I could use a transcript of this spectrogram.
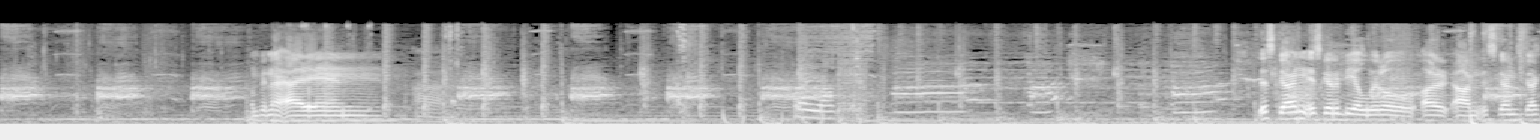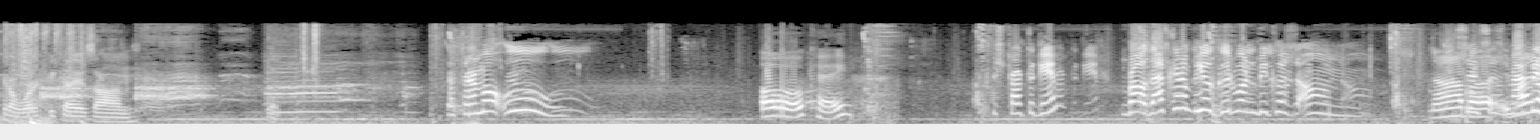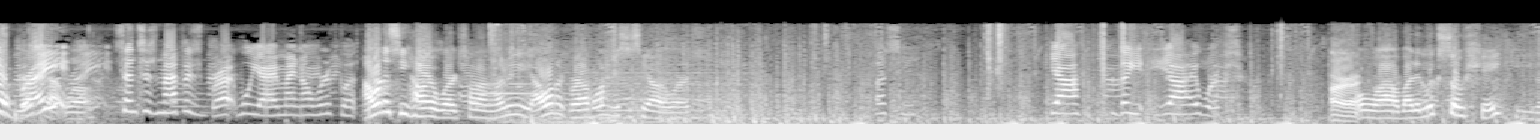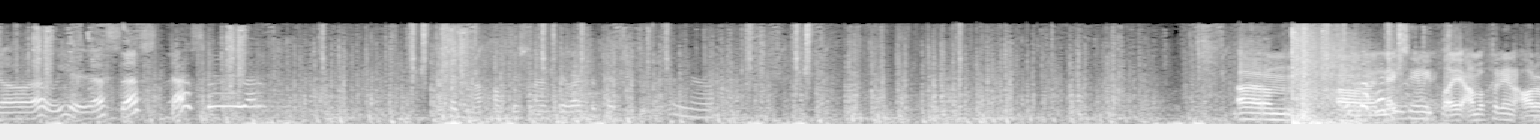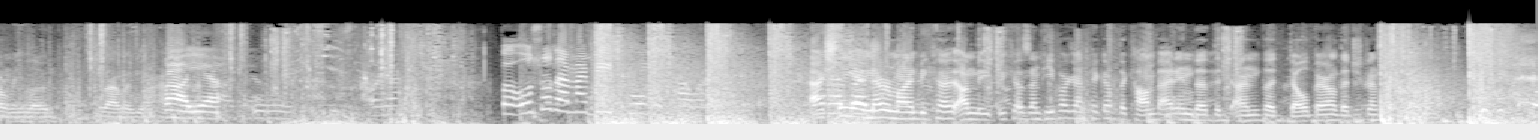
I'm gonna add in. Uh, What do you want? this gun is gonna be a little. Uh, um, this gun's not gonna work because um. Thermal, ooh. Oh, okay. Start the game? Bro, that's gonna be a good one because, um, Nah, since but this it map might is not work that bright, well. since this map is bright, well, yeah, it might not work, but I want to see how it works. Hold on, let me. I want to grab one just to see how it works. let's see. Yeah, the, yeah, it works. All right. Oh wow, but it looks so shaky though. That's weird. That's that's that's. Uh, that... I'm taking my pump this time because I took it. You know. Um, uh, next heavy? time we play, I'm gonna put in auto reload so that way we don't have. Oh yeah. Oh, yeah. But also, that might be too overpowered. Actually, Yeah, yeah, never mind because um because then people are gonna pick up the combat in the the and the double barrel. They're just gonna start.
